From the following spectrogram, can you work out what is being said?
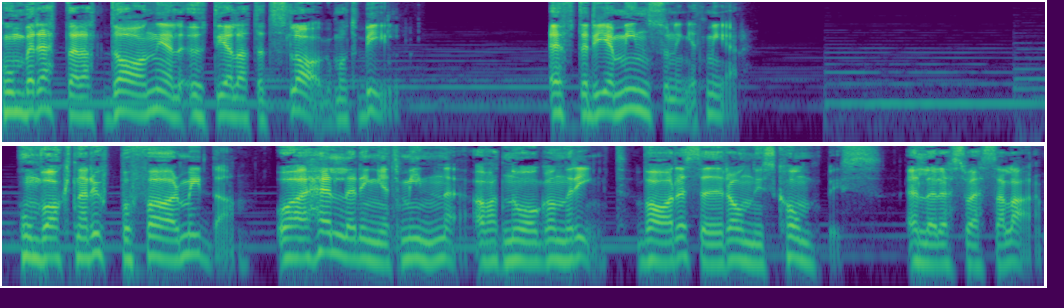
Hon berättar att Daniel utdelat ett slag mot Bill. Efter det minns hon inget mer. Hon vaknar upp på förmiddagen och har heller inget minne av att någon ringt vare sig Ronnys kompis eller SOS Alarm.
